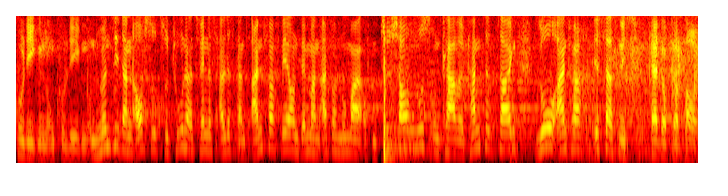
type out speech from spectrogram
Kolleginnen und Kollegen. Und hören Sie dann auf, so zu tun, als wenn das alles ganz einfach wäre und wenn man einfach nur mal auf den Tisch schauen muss und klare Kante zeigen. So einfach ist das nicht, Herr Dr. Paul.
